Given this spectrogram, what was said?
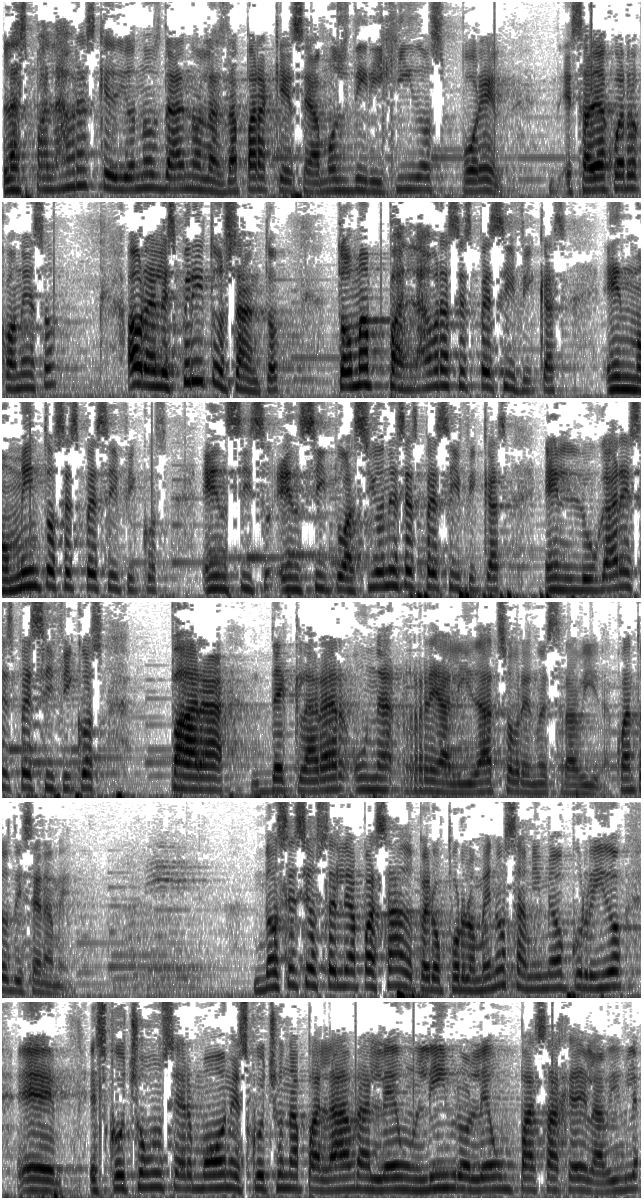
Las palabras que Dios nos da nos las da para que seamos dirigidos por Él. ¿Está de acuerdo con eso? Ahora, el Espíritu Santo toma palabras específicas en momentos específicos, en, situaciones específicas, en lugares específicos para declarar una realidad sobre nuestra vida. ¿Cuántos dicen amén? No sé si a usted le ha pasado, pero por lo menos a mí me ha ocurrido, eh, escucho un sermón, escucho una palabra, leo un libro, leo un pasaje de la Biblia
